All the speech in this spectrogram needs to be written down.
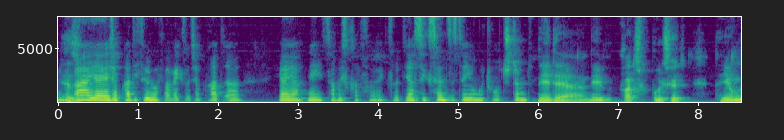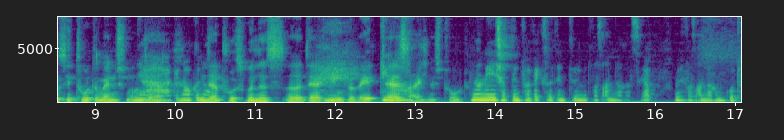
ah, ja, ja, ich habe gerade die Filme verwechselt. Ich habe gerade, äh, ja, ja, nee, jetzt habe ich es gerade verwechselt. Ja, Six Sense ist der Junge tot, stimmt. nee, der, nee, Quatsch, Bullshit. Der Junge sieht tote Menschen und ja, der, genau, und genau. der Bruce Willis, äh, der ihn berät, der Genau. ist eigentlich tot. No, nee, ich habe den verwechselt, den Film mit was anderes. Ja, mit was anderem. Gut,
